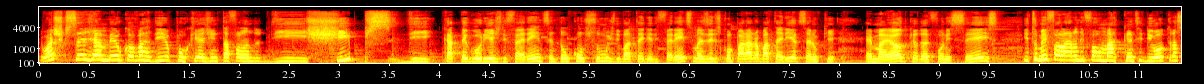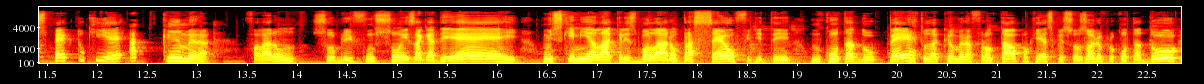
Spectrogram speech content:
eu acho que seja meio covardia, porque a gente tá falando de chips de categorias diferentes, então consumos de bateria diferentes, mas eles compararam a bateria, disseram que é maior do que a do iPhone 6, e também falaram de forma marcante de outro aspecto que é a câmera falaram sobre funções HDR, um esqueminha lá que eles bolaram para selfie de ter um contador perto da câmera frontal, porque as pessoas olham pro contador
